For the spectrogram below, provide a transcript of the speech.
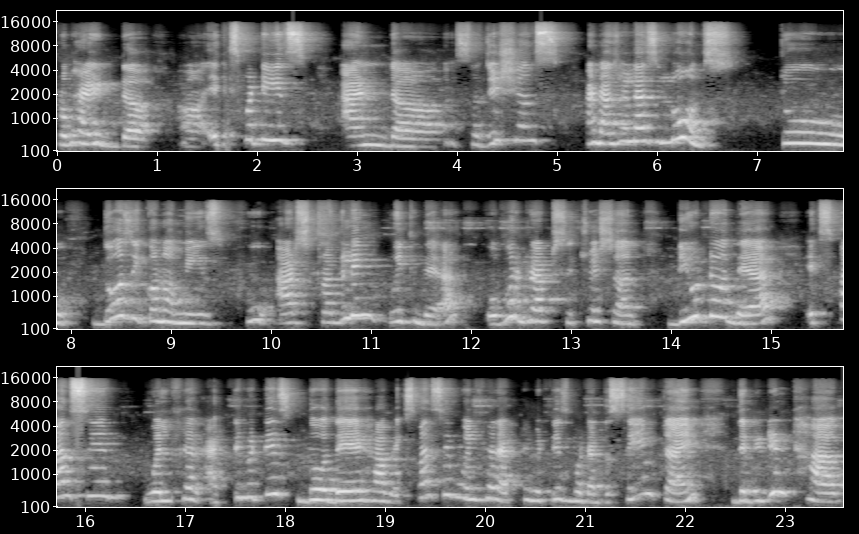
provide uh, uh, expertise and uh, suggestions and as well as loans to those economies who are struggling with their overdraft situation due to their expensive welfare activities though they have expensive welfare activities but at the same time they didn't have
